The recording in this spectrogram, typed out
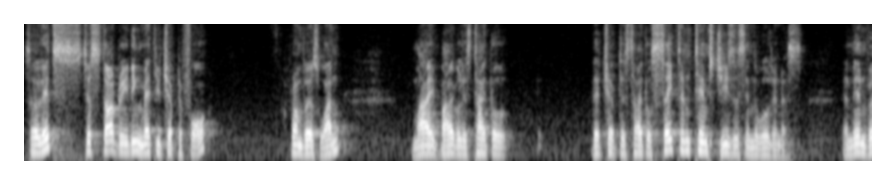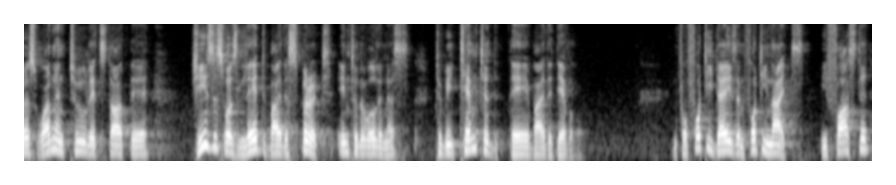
So let's just start reading Matthew chapter 4 from verse 1. My Bible is titled, that chapter is titled, Satan Tempts Jesus in the Wilderness. And then verse 1 and 2, let's start there. Jesus was led by the Spirit into the wilderness to be tempted there by the devil. And for 40 days and 40 nights, he fasted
